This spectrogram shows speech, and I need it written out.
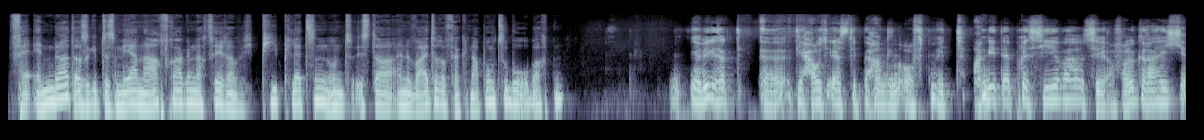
verändert? Also gibt es mehr Nachfrage nach Therapieplätzen und ist da eine weitere Verknappung zu beobachten? Ja, wie gesagt, äh, die Hausärzte behandeln oft mit Antidepressiva, sehr erfolgreich.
